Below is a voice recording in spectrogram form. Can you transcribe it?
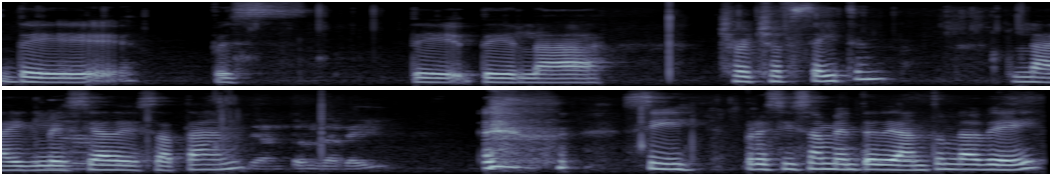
de, pues, de, de la Church of Satan, la iglesia de Satán. ¿De Anton LaVey? sí, precisamente de Anton LaVey.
